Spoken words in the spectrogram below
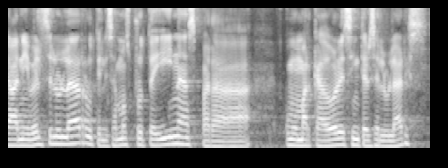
A nivel celular utilizamos proteínas para, como marcadores intercelulares.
